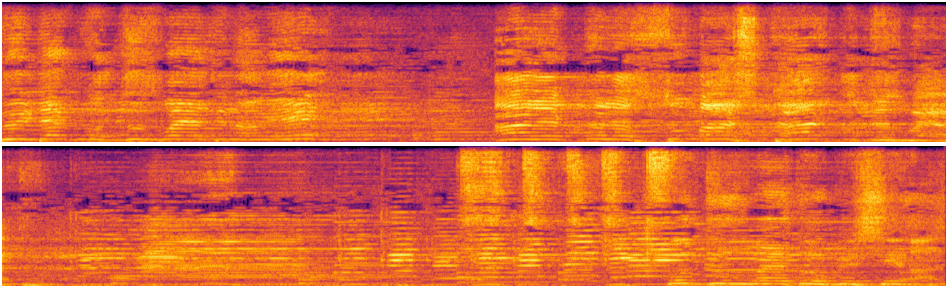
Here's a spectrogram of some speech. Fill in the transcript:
দুইটা কুদ্দুস ভাই আছেন আমি আর একটা হলো সুপারস্টার কুদ্দুস ভাই আছেন কুদ্দুস ভাই তো অফিসিয়াল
